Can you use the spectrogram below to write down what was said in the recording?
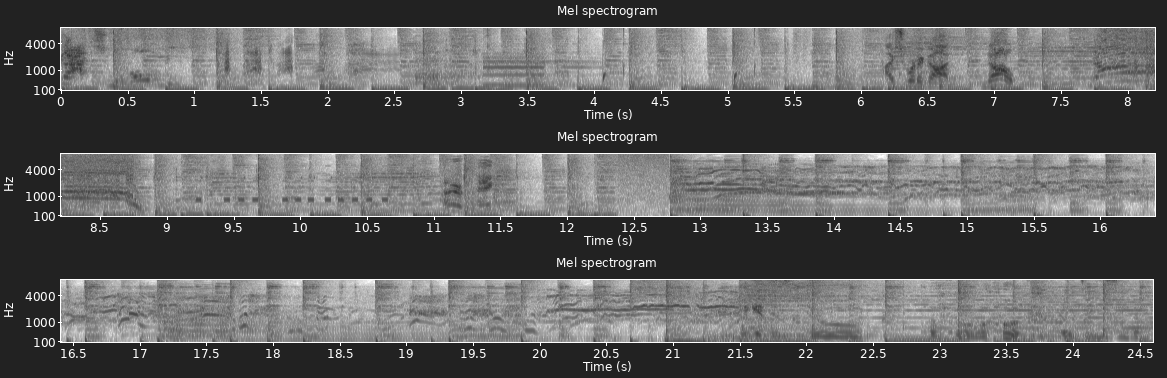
Got you, homie. I swear to God, no. No! Perfect. Wait till you see them.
